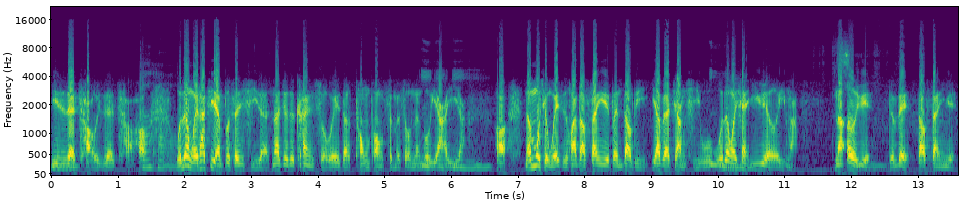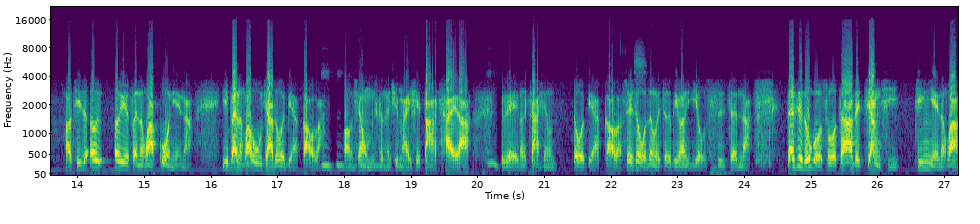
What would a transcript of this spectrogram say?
一直在炒，一直在炒哈。我认为它既然不升息了，那就是看所谓的通膨什么时候能够压抑啊。好，那目前为止的话，到三月份到底要不要降息？我我认为现在一月而已嘛。那二月对不对？到三月，好，其实二二月份的话，过年呐、啊，一般的话物价都会比较高啦。哦，像我们可能去买一些大菜啦，对不对？那个价钱都会比较高了。所以说，我认为这个地方有失真呐。但是如果说它的降息今年的话，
